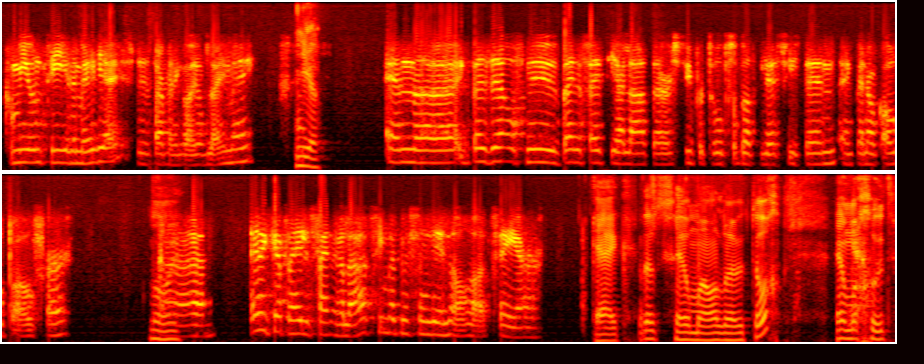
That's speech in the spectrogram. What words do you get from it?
community in de media is. Dus daar ben ik wel heel blij mee. Ja. En eh, ik ben zelf nu, bijna 15 jaar later, super trots op dat ik lesbisch ben. En ik ben er ook open over. Mooi. Uh, en ik heb een hele fijne relatie met mijn vriendin al twee jaar. Kijk, dat is helemaal leuk, toch? Helemaal ja. goed.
